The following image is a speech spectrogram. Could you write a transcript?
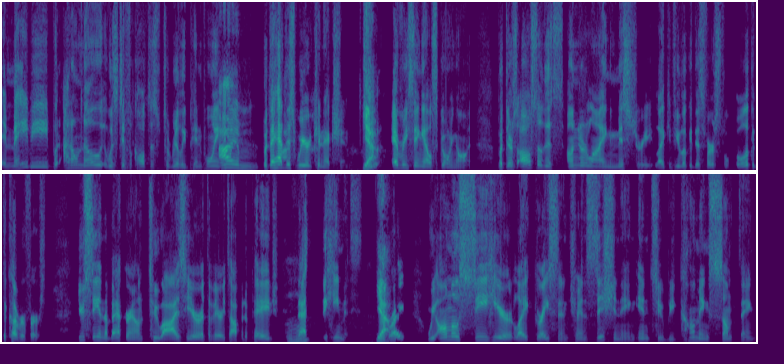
it maybe, but I don't know. It was difficult to, to really pinpoint. I am but they have I- this weird connection. to Yeah. everything else going on. But there's also this underlying mystery. Like if you look at this first, we'll look at the cover first. You see in the background two eyes here at the very top of the page. mhm. That's Behemoth, yeah. right? We almost see here like Grayson transitioning into becoming something.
